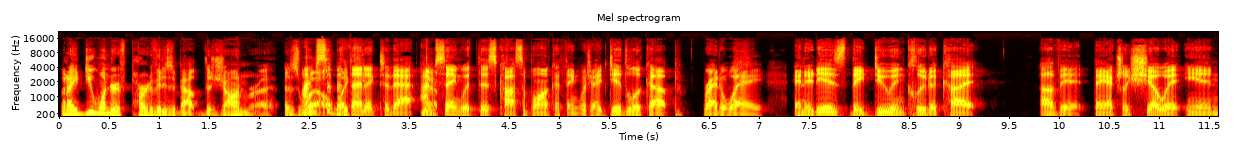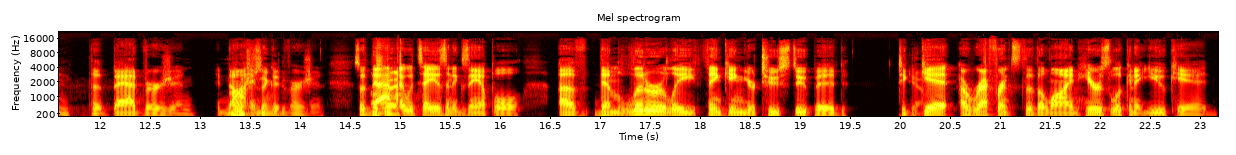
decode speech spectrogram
but I do wonder if part of it is about the genre as well. I'm sympathetic to that. yeah. I'm saying with this Casablanca thing, which I did look up right away, and it is they do include a cut of it. They actually show it in the bad version and not in the good version. So that Okay. I would say is an example of them literally thinking you're too stupid to Yeah. get a reference to the line "Here's looking at you, kid,"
